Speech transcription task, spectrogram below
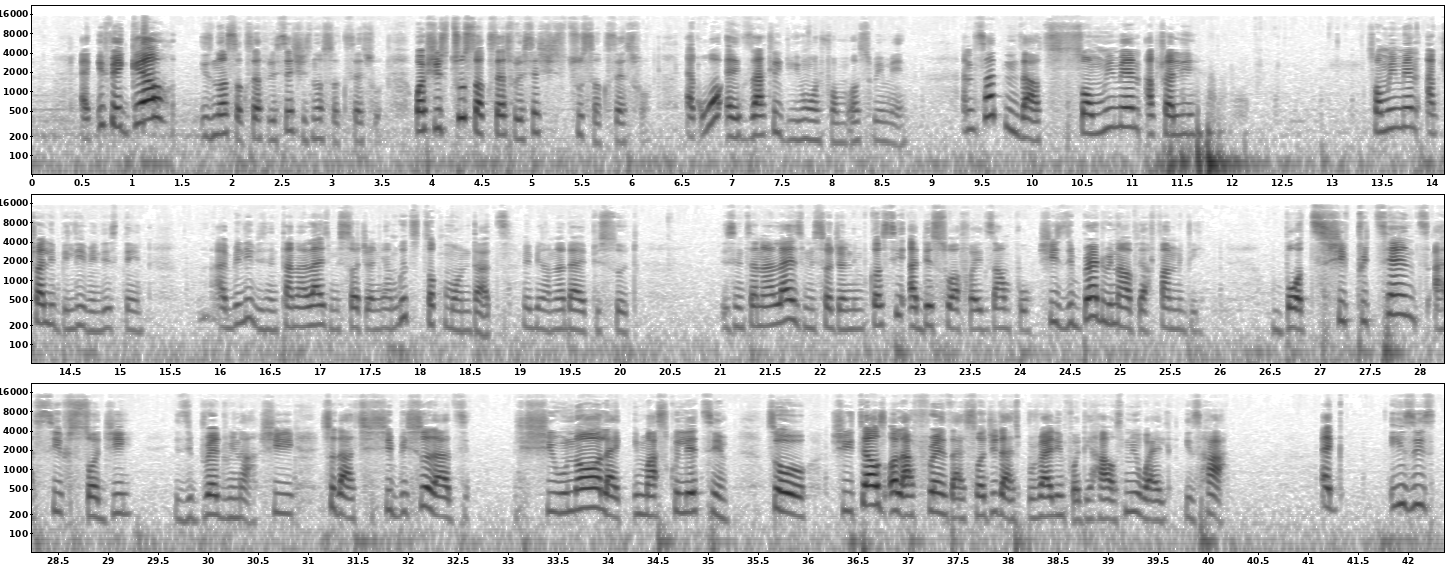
like if a girl is not successful, they say she's not successful. But if she's too successful, they say she's too successful. Like, what exactly do you want from us women? And certain that some women actually, some women actually believe in this thing. I believe it's internalized misogyny. I'm going to talk more on that maybe in another episode. It's internalized misogyny because see Adesua, for example, she's the breadwinner of their family. but she pretends as if Soji is the breadwinner. She so that she be so that she will not like emasculate him. So she tells all her friends that Soji that is providing for the house. Meanwhile, it's her. Like, is his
